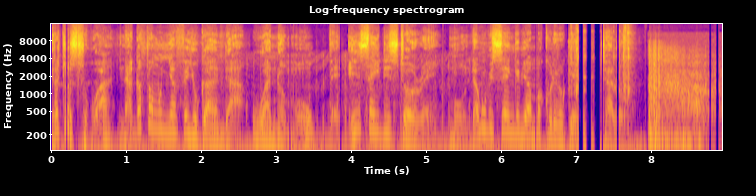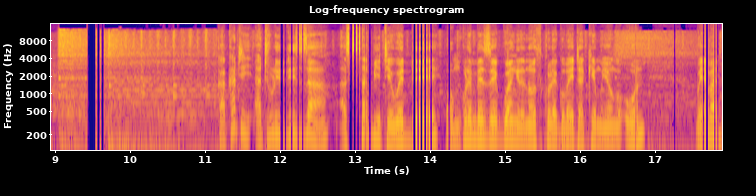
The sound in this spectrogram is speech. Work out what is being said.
era tosubwa nagafa mu nnyaffe uganda. Wano mu the inside story munda mu bisenge by'amakolero g'entalo kakati atuliriza sabiiti ewedde omukulembeze eggwanga lya north korea gwe bayita kim un bwe yabadde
